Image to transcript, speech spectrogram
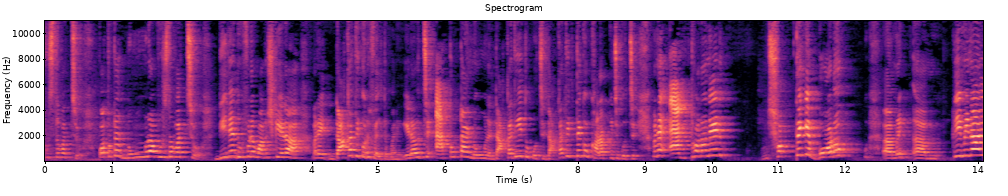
বুঝতে পারছ? কতটা নোংরা বুঝতে পারছ? দিনে দুপুরে মানুষকে এরা মানে ডাকাতি করে ফেলতে পারে। এরা হচ্ছে এতটা নোংরা। ডাকাতিই তো করছে। ডাকাতির থেকেও খারাপ কিছু করছে। মানে এক ধরনের সব থেকে বড় মানে ক্রিমিনাল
